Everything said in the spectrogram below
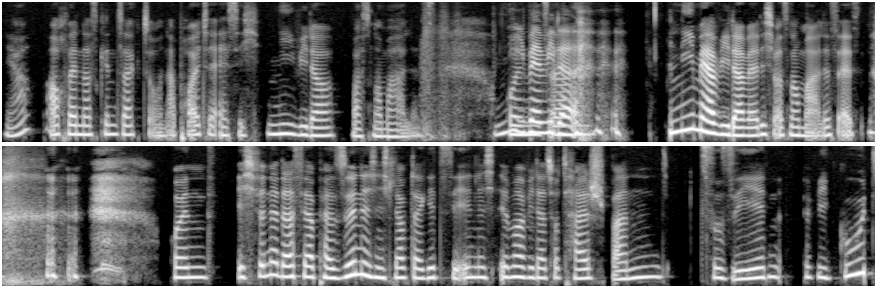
Ja, auch wenn das Kind sagt, so und ab heute esse ich nie wieder was Normales. Nie und, mehr wieder. Ähm, nie mehr wieder werde ich was Normales essen. und ich finde das ja persönlich, ich glaube, da geht es dir ähnlich, immer wieder total spannend zu sehen, wie gut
